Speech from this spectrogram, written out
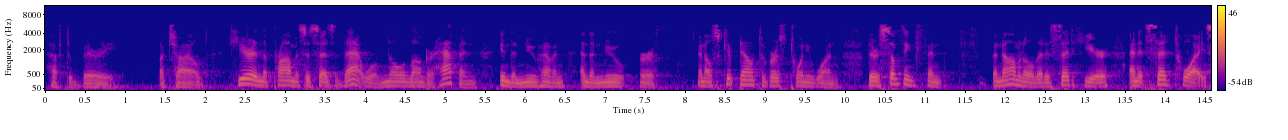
have to bury a child. Here in the promise, it says that will no longer happen in the new heaven and the new earth. And I'll skip down to verse 21. There's something phen- phenomenal that is said here, and it's said twice.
